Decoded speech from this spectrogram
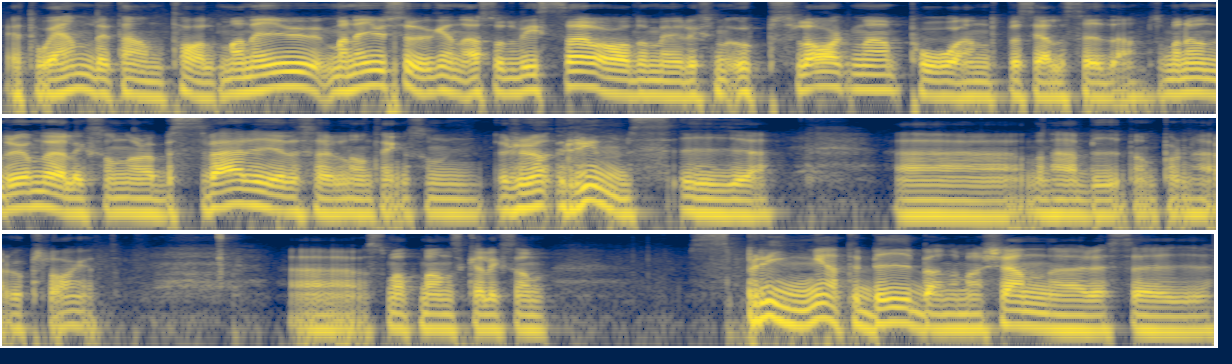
Ett oändligt antal. Man är ju, man är ju sugen. Alltså, vissa av dem är ju liksom uppslagna på en speciell sida. Så man undrar ju om det är liksom några besvärjelser eller någonting som ry- ryms i eh, den här bibeln på det här uppslaget. Eh, som att man ska liksom springa till bibeln när man känner sig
